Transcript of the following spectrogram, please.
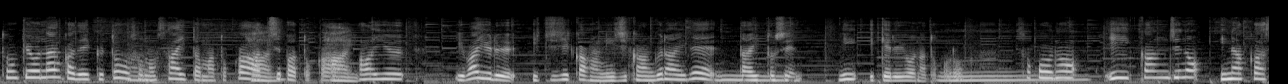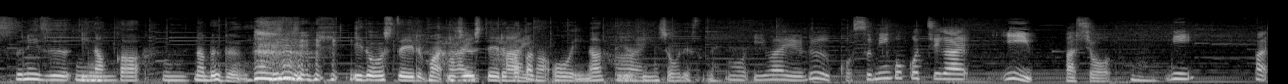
東京なんかで行くと、はい。その埼玉とかはい。千葉とか、はい。ああいういわゆる1時間2時間ぐらいでうん。大都市に行けるようなところ、うん。そこのいい感じの田舎すぎずうん。田舎うん。な部分に 移動している、まあ、はい。移住している方が多いなっていはい。う印象ですね。もういわゆるこう住み心地がいい場所うん。に、まあ、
